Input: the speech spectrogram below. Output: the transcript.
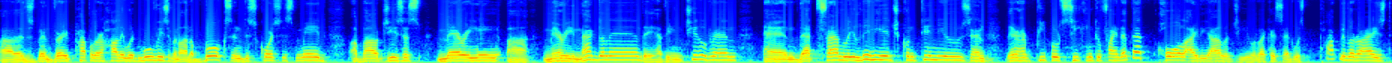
uh, there's been very popular Hollywood movies, there have been a lot of books and discourses made about Jesus marrying uh, Mary Magdalene, they having children, and that family lineage continues, and there are people seeking to find that. That whole ideology, like I said, was popularized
